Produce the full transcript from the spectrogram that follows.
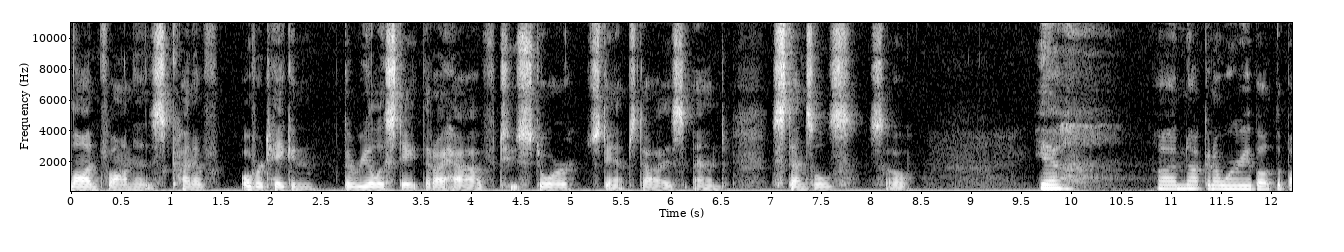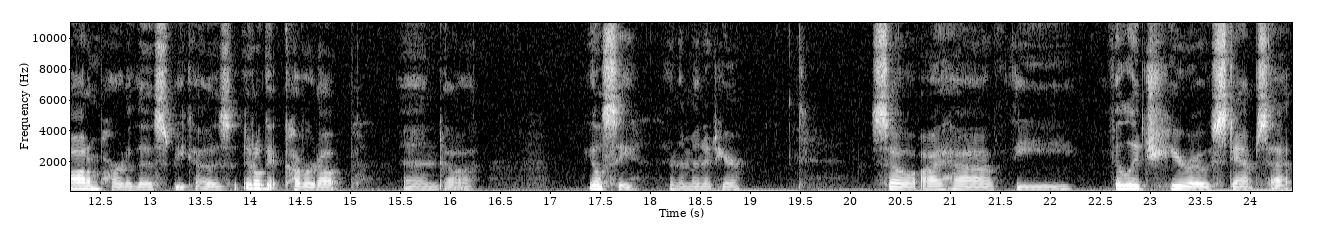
Lawn Fawn has kind of overtaken the real estate that I have to store stamps, dies, and stencils. So, yeah, I'm not going to worry about the bottom part of this because it'll get covered up and uh, you'll see in a minute here. So, I have the Village Hero stamp set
